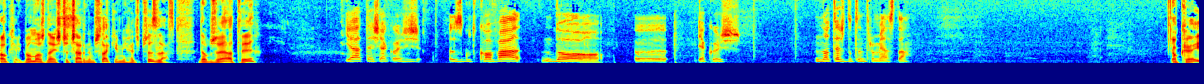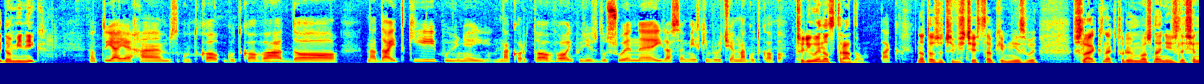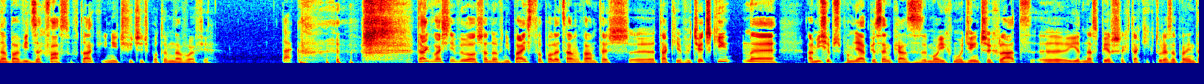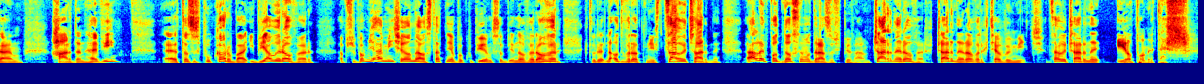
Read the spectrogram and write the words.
Okej, bo można jeszcze czarnym szlakiem jechać przez las. Dobrze, a ty? Ja też jakoś z Gutkowa do y, jakoś no też do centrum miasta. Okej, Dominik? No to ja jechałem z Gutko, Gutkowa do Nadajtki, później na Kortowo i później wzdłuż Łyny i Lasem Miejskim wróciłem na Gutkowo. Czyli Łynostradą. Tak. No to rzeczywiście jest całkiem niezły szlak, na którym można nieźle się nabawić zakwasów, tak? I nie ćwiczyć potem na WF-ie. Tak. Tak właśnie było, szanowni państwo. Polecam wam też e, takie wycieczki. E, a mi się przypomniała piosenka z moich młodzieńczych lat. E, jedna z pierwszych takich, które zapamiętałem. Hard and Heavy. E, to zespół Korba i Biały Rower. A przypomniała mi się ona ostatnio, bo kupiłem sobie nowy rower, który na odwrotnie jest cały czarny. Ale pod nosem od razu śpiewałem. Czarny rower, czarny rower chciałbym mieć. Cały czarny i opony też.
